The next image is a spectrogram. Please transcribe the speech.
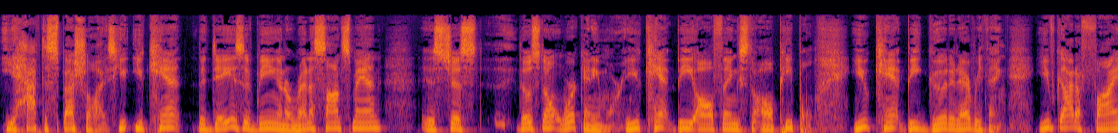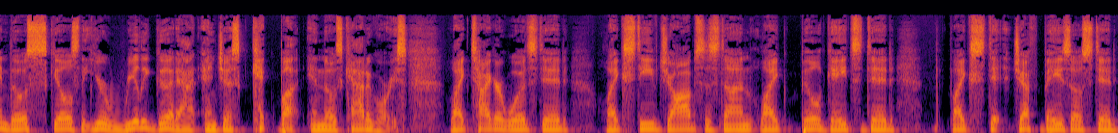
you have to specialize. You, you can't, the days of being a renaissance man is just, those don't work anymore. You can't be all things to all people. You can't be good at everything. You've got to find those skills that you're really good at and just kick butt in those categories. Like Tiger Woods did, like Steve Jobs has done, like Bill Gates did, like St- Jeff Bezos did.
